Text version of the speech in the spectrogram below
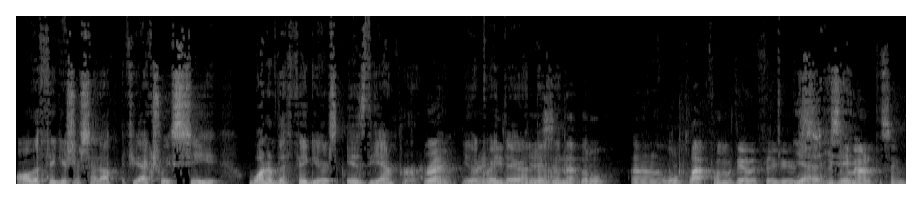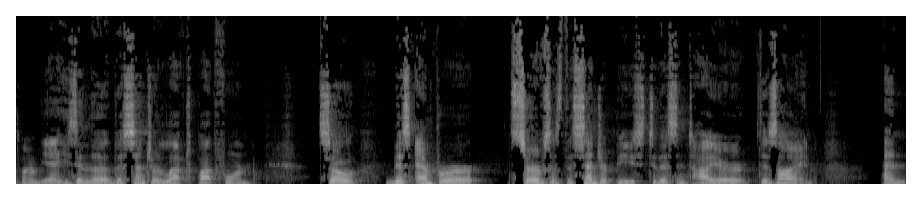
All the figures are set up. If you actually see one of the figures is the emperor. Right. You look right, He- there on He's the in that little uh, that little platform with the other figures. Yeah, he's came in- out at the same time. Yeah, he's in the, the center left platform. So this emperor serves as the centerpiece to this entire design, and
